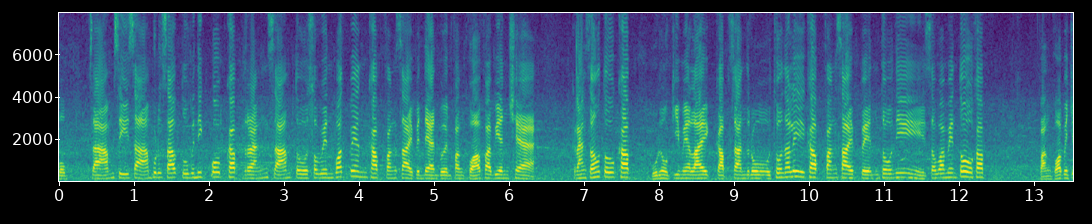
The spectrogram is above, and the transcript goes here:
บบ 3-4-3ผู้รักษาประตูเป็นนิกโป๊บครับหลัง 3 ตัวสเวนวอตเวนครับฝั่งซ้ายเป็นแดนเบิร์นฝั่งขวาฟาเบียนแชร์ กลาง 2 ตัวครับบูโนกิเมไลกับซานโดโทนาลีครับฝั่งซ้ายเป็นโทนี่สวาเมนโตครับฝั่งขวาเป็นเจ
